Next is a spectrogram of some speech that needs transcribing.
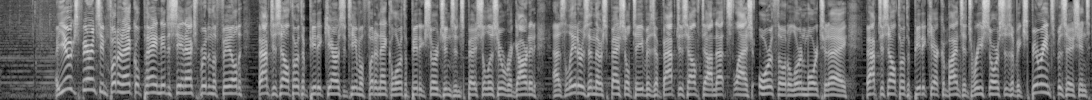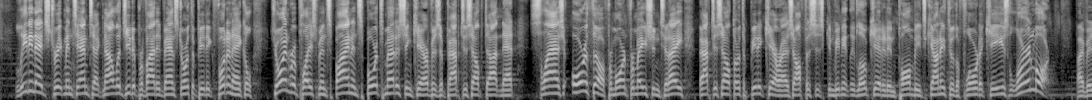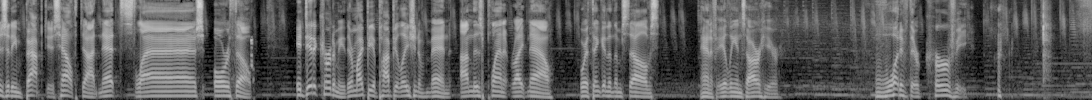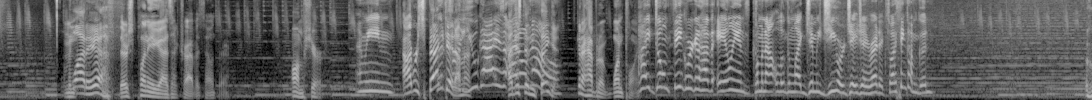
Are you experiencing foot and ankle pain? Need to see an expert in the field? Baptist Health Orthopedic Care is a team of foot and ankle orthopedic surgeons and specialists who are regarded as leaders in their specialty. Visit baptisthealth.net slash ortho to learn more today. Baptist Health Orthopedic Care combines its resources of experienced physicians, leading edge treatments, and technology to provide advanced orthopedic foot and ankle, joint replacement, spine, and sports medicine care. Visit baptisthealth.net slash ortho for more information today. Baptist Health Orthopedic Care has offices conveniently located in Palm Beach County through the Florida Keys. Learn more by visiting baptisthealth.net slash ortho. It did occur to me there might be a population of men on this planet right now who are thinking to themselves, man, if aliens are here, what if they're curvy? I mean, what if? There's plenty of guys like Travis out there. Oh, I'm sure. I mean, I respect good it. for I'm not- you guys. I just don't didn't think it. It's gonna happen at one point. I don't think we're gonna have aliens coming out looking like Jimmy G or JJ Redick. So I think I'm good.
